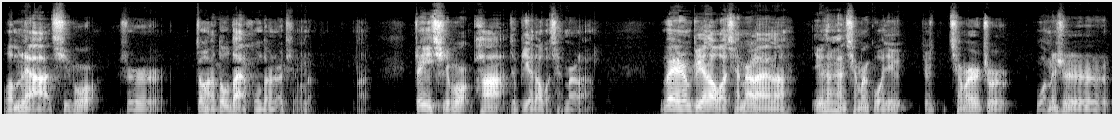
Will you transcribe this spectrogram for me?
我们俩起步是。正好都在红灯那儿停着，啊，这一起步，啪就别到我前面来了。为什么别到我前面来呢？因为他看前面过去，就前面就是我们是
